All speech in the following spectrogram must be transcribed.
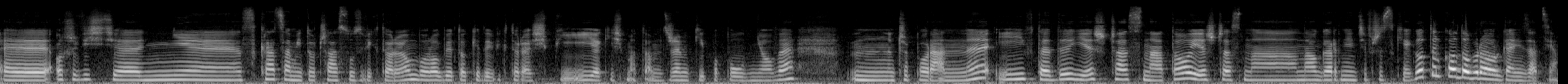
E, oczywiście nie skraca mi to czasu z Wiktorią, bo robię to, kiedy Wiktoria śpi, jakieś ma tam drzemki popołudniowe mm, czy poranne i wtedy jest czas na to, jest czas na, na ogarnięcie wszystkiego, tylko dobra organizacja.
